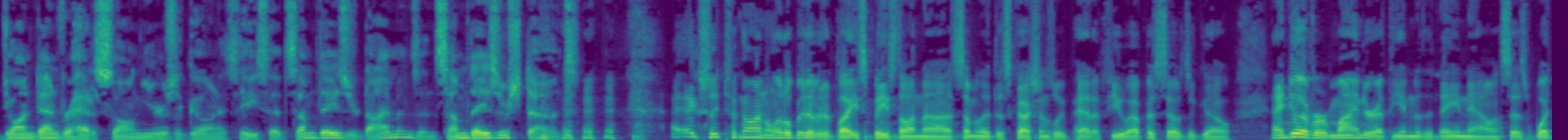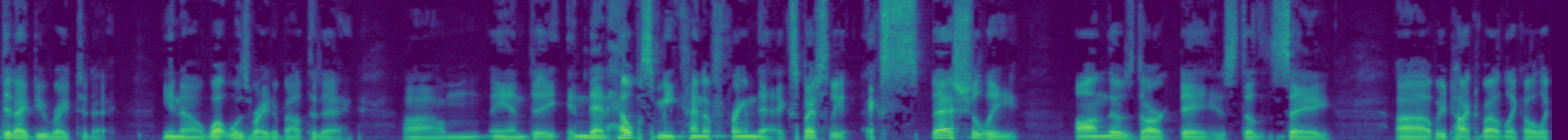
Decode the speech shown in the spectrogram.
John Denver had a song years ago, and he said, Some days are diamonds and some days are stones. I actually took on a little bit of advice based on uh, some of the discussions we've had a few episodes ago. And I do have a reminder at the end of the day now and says, "What did I do right today? You know, what was right about today?" Um, and and that helps me kind of frame that, especially especially on those dark days. To say, uh, we talked about like all the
